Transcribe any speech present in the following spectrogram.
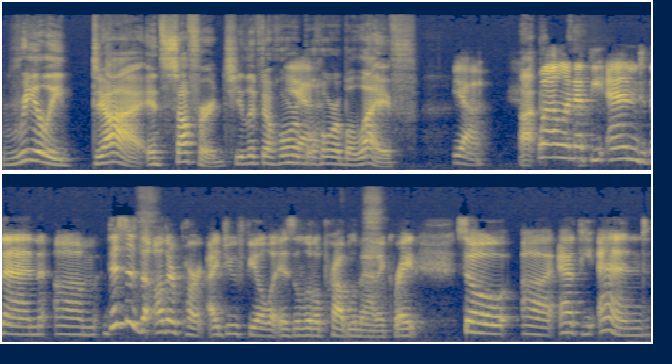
really died and suffered. She lived a horrible Yeah. horrible life. Yeah. I- well, and at the end, then um, this is the other part I do feel is a little problematic, right? So uh, at the end,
